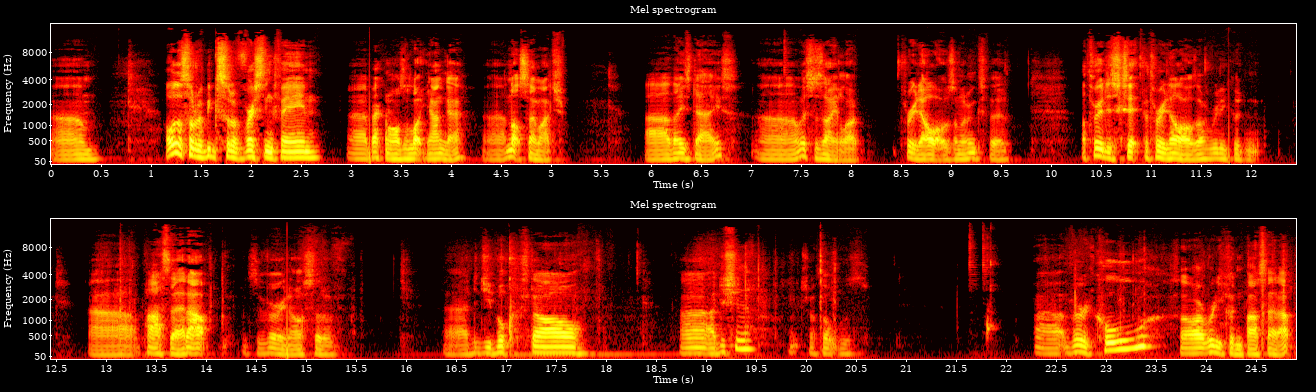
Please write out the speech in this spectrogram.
Um, I was a sort of big sort of wrestling fan back when I was a lot younger. not so much these days. Uh, this is only like three dollars, and I think for a three disc set for three dollars, I really couldn't uh, pass that up. It's a very nice sort of uh, digibook style uh, edition, which I thought was uh, very cool. So I really couldn't pass that up,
